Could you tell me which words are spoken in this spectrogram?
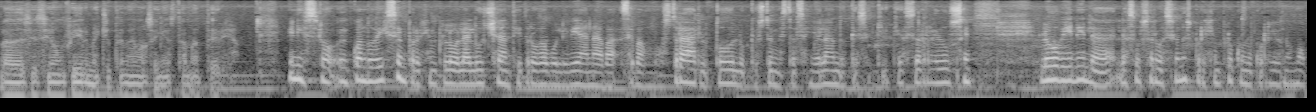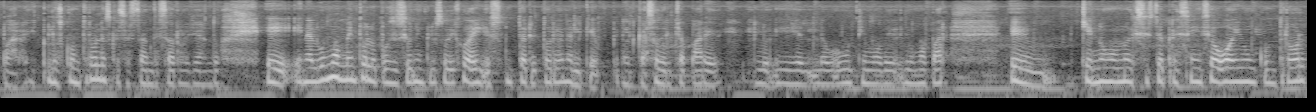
la decisión firme que tenemos en esta materia. Ministro, eh, cuando dicen, por ejemplo, la lucha antidroga boliviana se va a mostrar, todo lo que usted me está señalando, que se, que se reduce, luego vienen las observaciones, por ejemplo, con lo ocurrido en Omopar, los controles que se están desarrollando. Eh, en algún momento la oposición incluso dijo, ahí es un territorio en el que, en el caso del Chapare y, el, lo último de, de eh, que no, no existe presencia o hay un control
